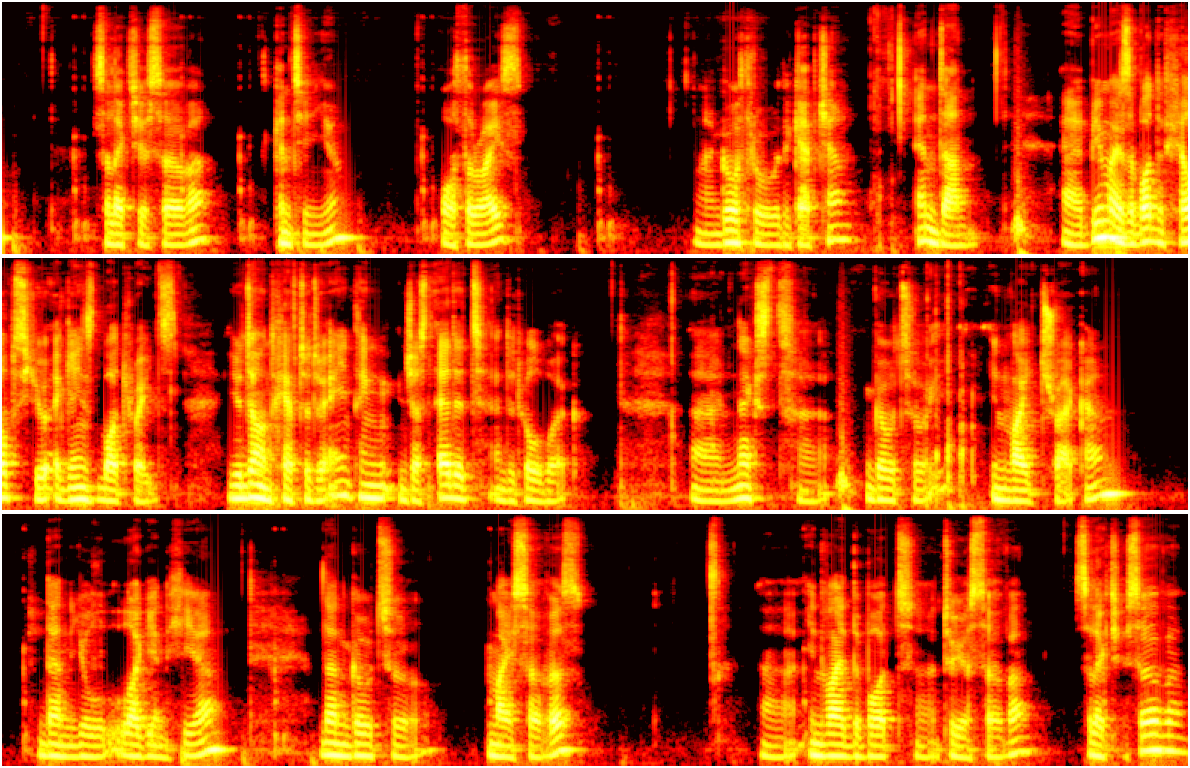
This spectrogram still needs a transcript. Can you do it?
select your server, Continue, Authorize, go through the captcha, and done. Uh, Beemo is a bot that helps you against bot raids. You don't have to do anything, just add it and it will work. Uh, next, uh, go to invite tracker. Then you'll log in here. Then go to my servers. Uh, invite the bot uh, to your server. Select your server.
